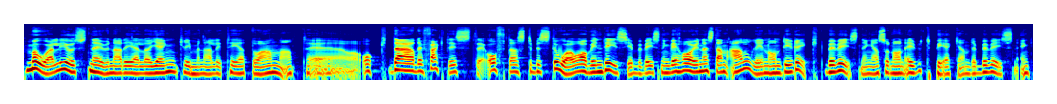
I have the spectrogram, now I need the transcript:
mål just nu när det gäller gängkriminalitet och annat. Eh, och där det faktiskt oftast består av indiciebevisning. Vi har ju nästan aldrig någon direkt bevisning, alltså någon utpekande bevisning.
